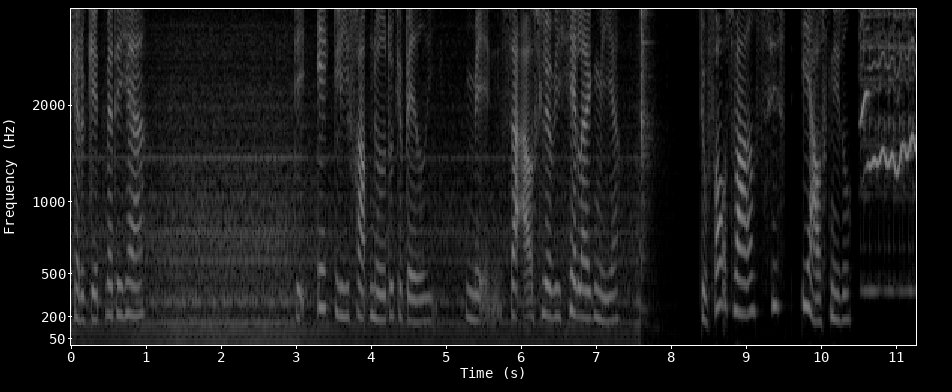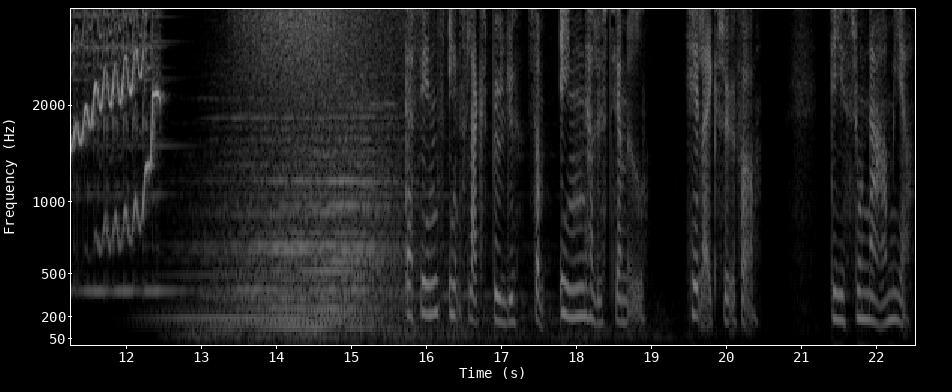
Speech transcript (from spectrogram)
Kan du gætte, hvad det her er? Det er ikke ligefrem noget, du kan bade i. Men så afslører vi heller ikke mere. Du får svaret sidst i afsnittet. Der findes en slags bølge, som ingen har lyst til at møde. Heller ikke surfere. Det er tsunamier,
